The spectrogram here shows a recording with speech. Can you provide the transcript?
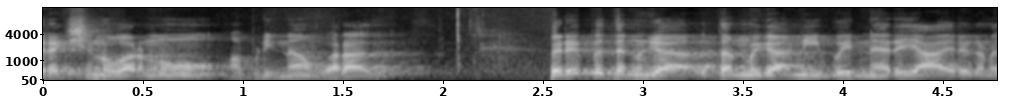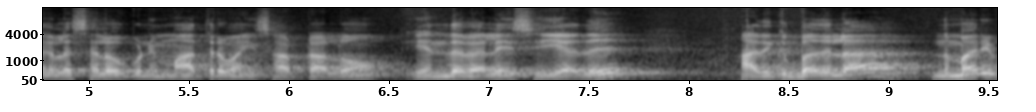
எரெக்ஷன் வரணும் அப்படின்னா வராது. விரைப்பு தன்மைக்கா தன்மைக்காக நீங்கள் போய் நிறைய ஆயிரக்கணக்கில் செலவு பண்ணி மாத்திரை வாங்கி சாப்பிட்டாலும் எந்த வேலையும் செய்யாது. அதுக்கு பதிலாக இந்த மாதிரி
